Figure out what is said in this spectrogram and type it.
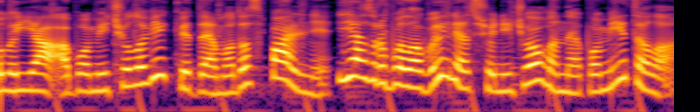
коли я або мій чоловік підемо до спальні. Я зробила вигляд, що нічого не помітила.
